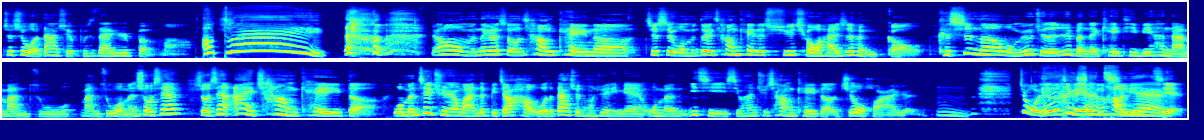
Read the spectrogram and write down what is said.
就是我大学不是在日本吗？哦，对。然后我们那个时候唱 K 呢，就是我们对唱 K 的需求还是很高。可是呢，我们又觉得日本的 KTV 很难满足满足我们。首先，首先爱唱 K 的，我们这群人玩的比较好。我的大学同学里面，我们一起喜欢去唱 K 的只有华人。嗯，就我觉得这个也很好理解。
